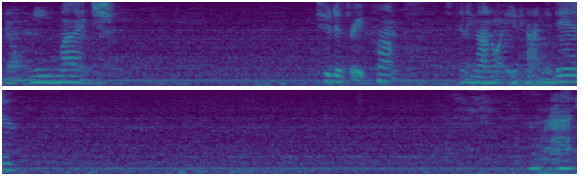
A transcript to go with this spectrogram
You don't need much. Two to three pumps, depending on what you're trying to do. Alright.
